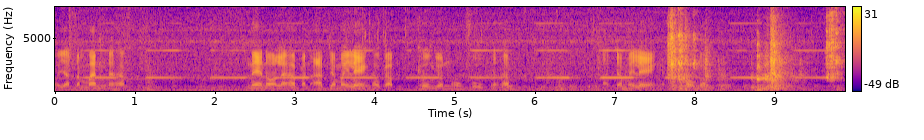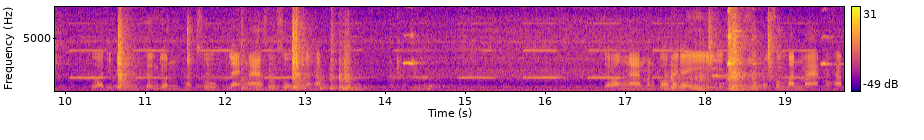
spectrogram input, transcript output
ประหยัดน้ำมันนะครับ แน่นอนแหละครับ มันอาจจะไม่แรงเท่ากับ เครื่องยนต์หกสูบนะครับ อาจจะไม่แรงนะครับเท่ากับ ตัวที่เป็นเครื่องยนต์หกสูบแรงม้าสูงๆนะครับ แต่ว่างานมันก็ไม่ได้สมบุกสมบันมากนะครับ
